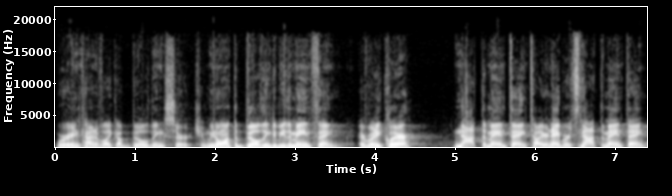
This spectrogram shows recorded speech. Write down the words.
We're in kind of like a building search, and we don't want the building to be the main thing. Everybody clear? Not the main thing. Tell your neighbor it's not the main thing.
